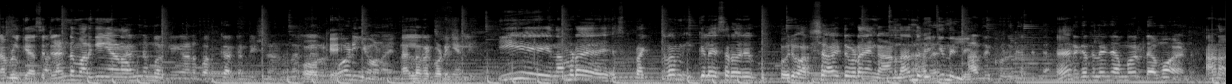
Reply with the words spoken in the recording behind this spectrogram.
double cassette രണ്ട് മാർക്കിംഗ് ആണോ? രണ്ട് മാർക്കിംഗ് ആണ്. പക്ക കണ്ടീഷൻ ആണ്. നല്ല Okay. റെക്കോർഡിംഗ് ആണ് നല്ല റെക്കോർഡിംഗ് ഈ നമ്മുടെ സ്പെക്ട്രം ഇക്വലൈസർ ഒരു ഒരു വർഷമായിട്ട് ഇവിടെ ഞാൻ കാണുന്നത്. അത് വിൽക്കുന്നില്ലേ? അത് കൊടുക്കത്തില്ല. കൊടുക്കത്തില്ല നമ്മൾ ഒരു ഡെമോ ആണ്. ആണോ?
